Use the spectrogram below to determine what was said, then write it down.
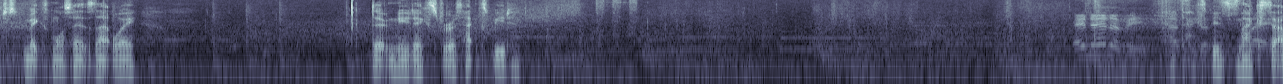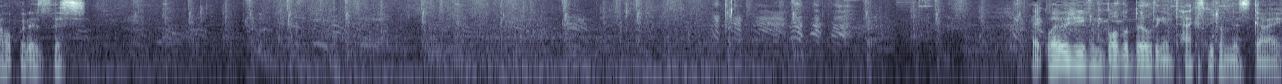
Just makes more sense that way. Don't need extra attack speed. Enemy has Attack been speed's maxed out. What is this? Like, why would you even bother building attack speed on this guy?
